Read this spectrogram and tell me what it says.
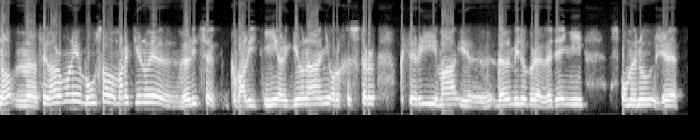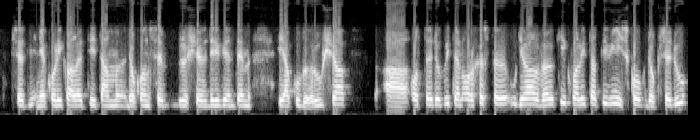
No, Filharmonie Bohuslava Martinu je velice kvalitní regionální orchestr, který má i velmi dobré vedení. Vzpomenu, že před několika lety tam dokonce byl šéf dirigentem Jakub Hruša a od té doby ten orchestr udělal velký kvalitativní skok dopředu,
